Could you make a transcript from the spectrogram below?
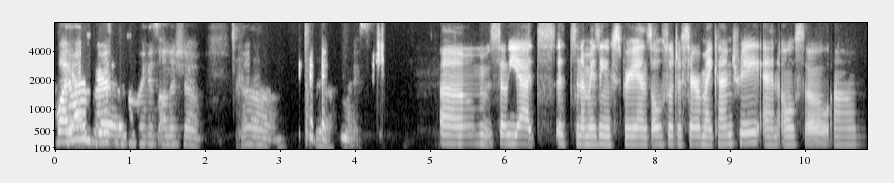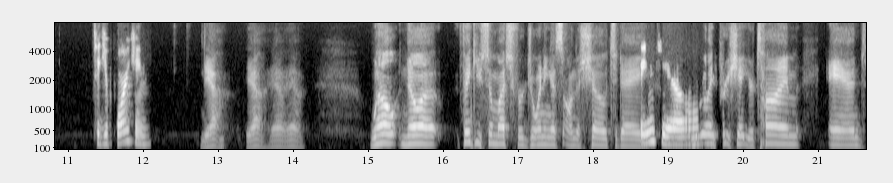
Why do yeah, I embarrass myself like this on the show? Um, yeah, nice. Um, so yeah, it's it's an amazing experience also to serve my country and also um, to keep working. Yeah, yeah, yeah, yeah. Well, Noa, thank you so much for joining us on the show today. Thank you. We really appreciate your time. And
